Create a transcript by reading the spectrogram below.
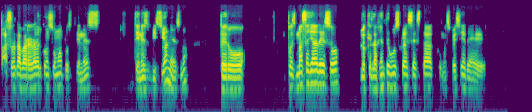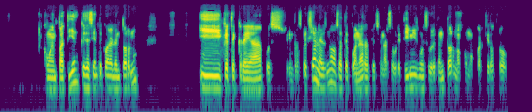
pasas la barrera del consumo, pues tienes, tienes visiones, ¿no? Pero pues más allá de eso, lo que la gente busca es esta como especie de como empatía que se siente con el entorno y que te crea pues introspecciones, ¿no? O sea, te pone a reflexionar sobre ti mismo y sobre tu entorno como cualquier otro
